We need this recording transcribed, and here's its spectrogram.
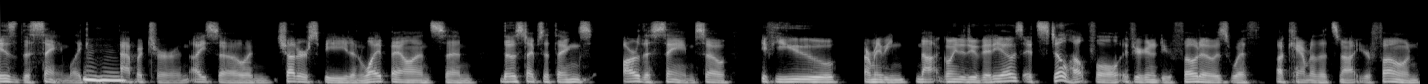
is the same, like Mhm. aperture and ISO and shutter speed and white balance and those types of things are the same. So if you are maybe not going to do videos, it's still helpful if you're going to do photos with a camera that's not your phone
